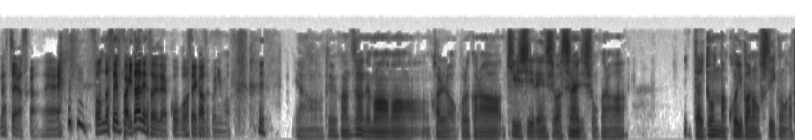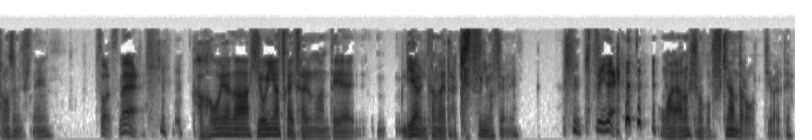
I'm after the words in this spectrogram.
なっちゃいますからね。そんな先輩いたね、それでは高校生家族にも。いやー、という感じなので、まあまあ、彼らはこれから厳しい練習はしないでしょうから、一体どんな恋バナをしていくのか楽しみですね。そうですね。母親がヒロイン扱いされるなんて、リアルに考えたらきつすぎますよね。きついね。お前あの人のこと好きなんだろうって言われて。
